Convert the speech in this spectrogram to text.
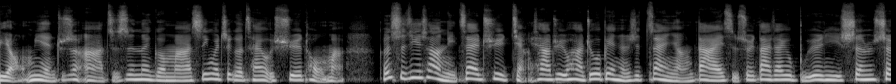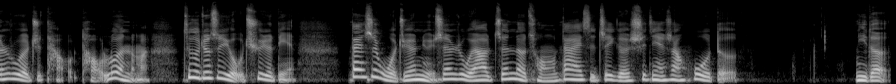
表面，就是啊，只是那个吗？是因为这个才有噱头嘛？可实际上，你再去讲下去的话，就会变成是赞扬大 S，所以大家又不愿意深深入的去讨讨论了嘛。这个就是有趣的点。但是我觉得，女生如果要真的从大 S 这个事件上获得你的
